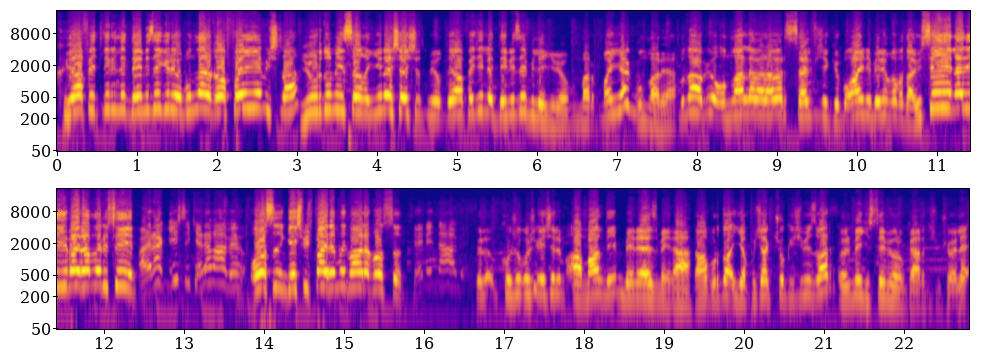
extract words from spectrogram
kıyafetleriyle denize giriyor. Bunlar kafayı yemiş lan. Yurdum insanı yine şaşırtmıyor. Kıyafetiyle denize bile giriyor bunlar. Manyak bunlar ya. Bu ne yapıyor? Onlarla beraber selfie çekiyor. Bu aynı benim kafada. Hüseyin hadi iyi bayramlar Hüseyin. Bayram geçti Kerem abi. Olsun geçmiş bayramın mübarek olsun. Senin de abi. Böyle koşu koşu geçelim. Aman diyeyim beni ezmeyin ha. Daha burada yapacak çok işimiz var. Ölmek istemiyorum kardeşim. Şöyle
